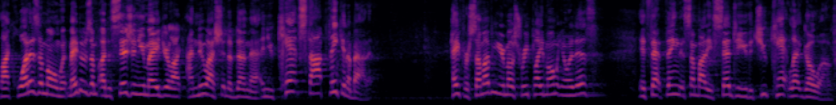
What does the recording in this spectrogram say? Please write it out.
Like, what is a moment? Maybe it was a, decision you made, you're like, I knew I shouldn't have done that. And you can't stop thinking about it. Hey, for some of you, your most replayed moment, you know what it is? It's that thing that somebody said to you that you can't let go of.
